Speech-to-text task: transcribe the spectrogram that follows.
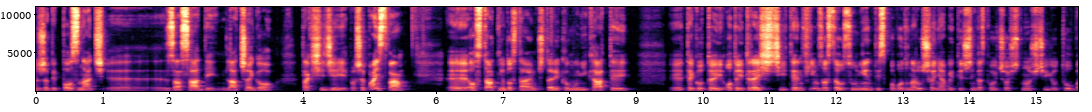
żeby poznać e, zasady, dlaczego tak się dzieje. Proszę Państwa, e, ostatnio dostałem cztery komunikaty tego, tej, o tej treści. Ten film został usunięty z powodu naruszenia wytycznych dla społeczności YouTube.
